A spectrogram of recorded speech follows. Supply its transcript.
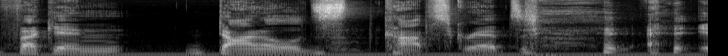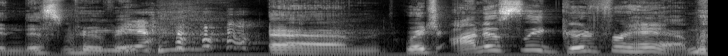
fucking Donald's cop script in this movie. Yeah. Um, which honestly, good for him.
